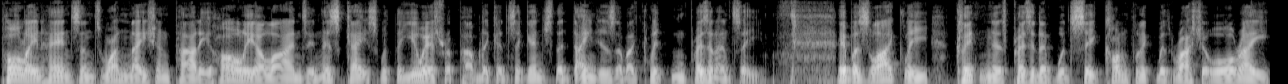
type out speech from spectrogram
Pauline Hanson's One Nation Party wholly aligns in this case with the US Republicans against the dangers of a Clinton presidency. It was likely Clinton as president would seek conflict with Russia or a,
